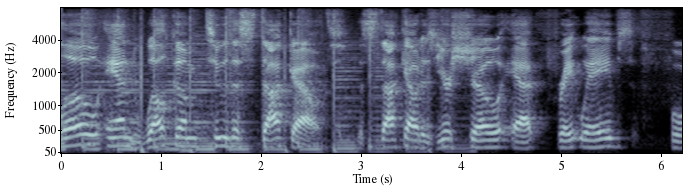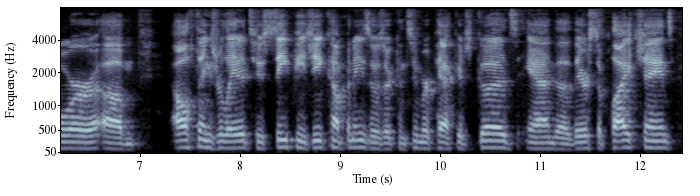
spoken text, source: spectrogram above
Hello and welcome to the Stockout. The Stockout is your show at FreightWaves for um, all things related to CPG companies. Those are consumer packaged goods and uh, their supply chains.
